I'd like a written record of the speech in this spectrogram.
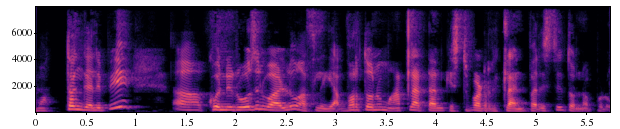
మొత్తం కలిపి కొన్ని రోజులు వాళ్ళు అసలు ఎవరితోనూ మాట్లాడటానికి ఇష్టపడరు ఇట్లాంటి పరిస్థితి ఉన్నప్పుడు.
